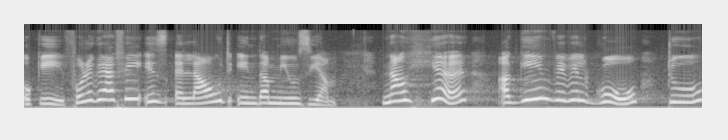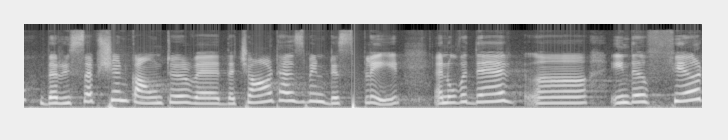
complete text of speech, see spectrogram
Okay, photography is allowed in the museum. Now here again we will go to the reception counter where the chart has been displayed. And over there uh, in the fare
